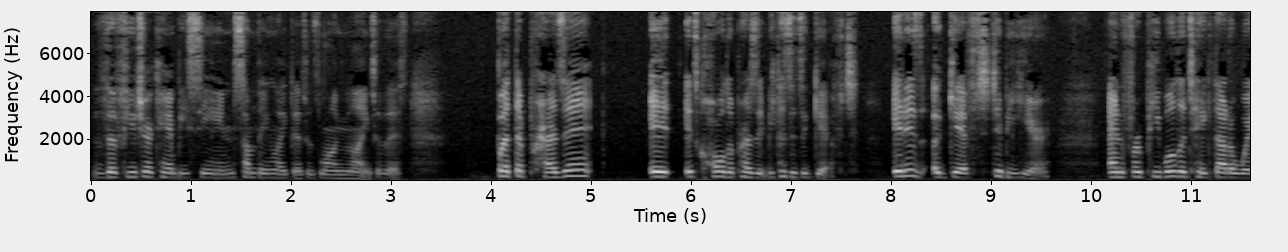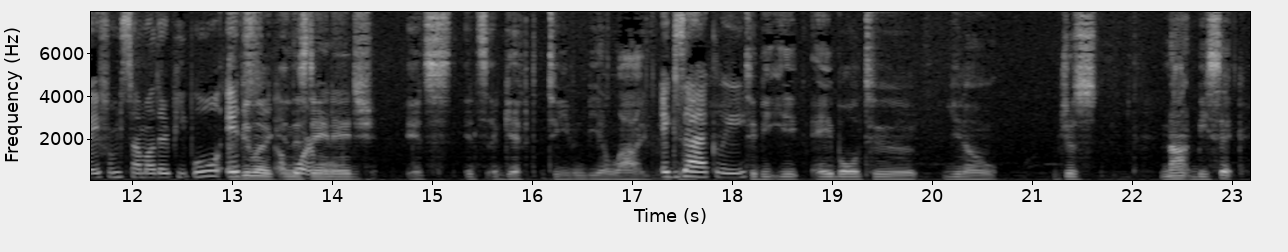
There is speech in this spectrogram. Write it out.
The future can't be seen. Something like this is along the lines of this. But the present it it's called a present because it's a gift. It is a gift to be here. And for people to take that away from some other people, it's like in this day and horrible. age, it's it's a gift to even be alive. to- Exactly. to be e- able to you know just not be sick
